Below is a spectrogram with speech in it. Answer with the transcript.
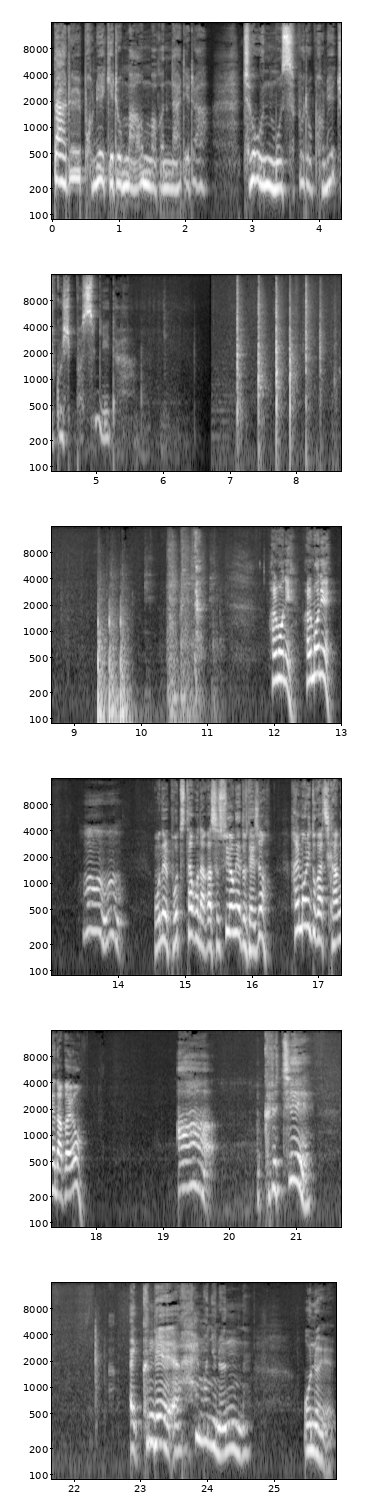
딸을 보내기로 마음먹은 날이라 좋은 모습으로 보내주고 싶었습니다. 할머니, 할머니! 어, 어. 오늘 보트 타고 나가서 수영해도 되죠? 할머니도 같이 강에 나가요. 아, 그렇지. 근데 할머니는 오늘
